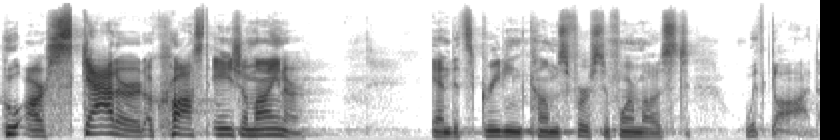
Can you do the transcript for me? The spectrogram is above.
who are scattered across Asia Minor. And its greeting comes first and foremost with God.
